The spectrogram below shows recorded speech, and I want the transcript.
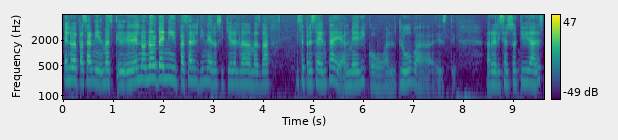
él no va a pasar ni más que, él no, no ve ni pasar el dinero, siquiera él nada más va y se presenta eh, al médico o al club a, este, a realizar sus actividades,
